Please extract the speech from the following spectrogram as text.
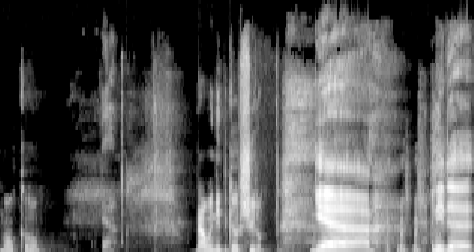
well, cool. Yeah. Now we need to go shoot them. Yeah, I need to.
